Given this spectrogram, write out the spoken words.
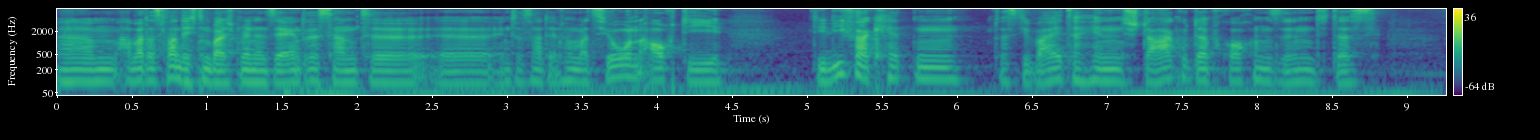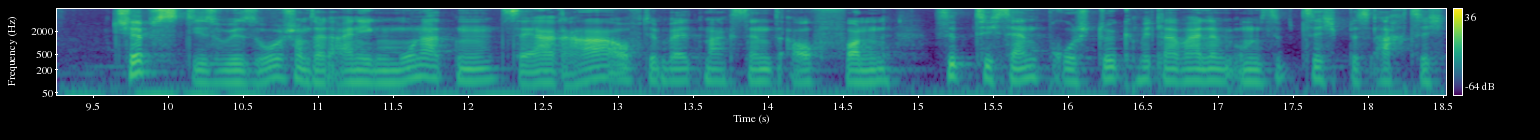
Ähm, aber das fand ich zum Beispiel eine sehr interessante, äh, interessante Information. Auch die, die Lieferketten, dass die weiterhin stark unterbrochen sind, dass Chips, die sowieso schon seit einigen Monaten sehr rar auf dem Weltmarkt sind, auch von 70 Cent pro Stück mittlerweile um 70 bis 80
